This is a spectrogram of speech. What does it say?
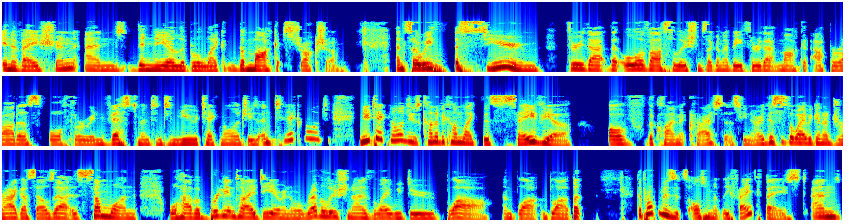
innovation and the neoliberal, like the market structure. And so we assume through that, that all of our solutions are going to be through that market apparatus or through investment into new technologies and technology, new technologies kind of become like this savior of the climate crisis. You know, this is the way we're going to drag ourselves out is someone will have a brilliant idea and will revolutionize the way we do blah and blah and blah. But the problem is it's ultimately faith based and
